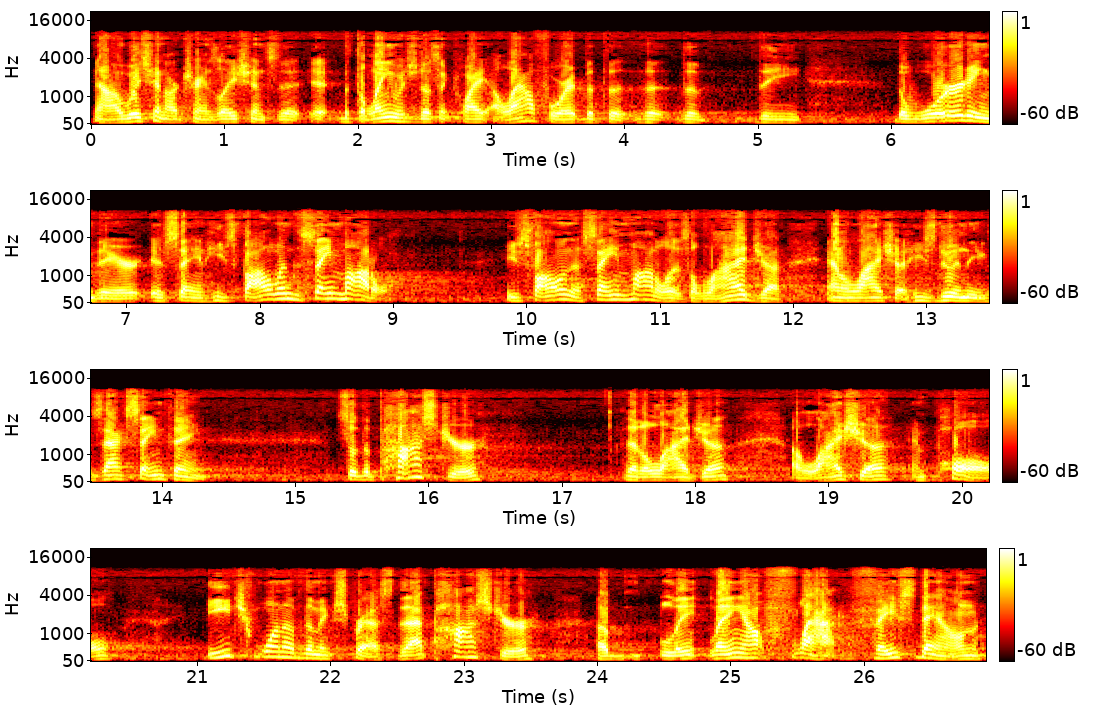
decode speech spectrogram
Now, I wish in our translations that, it, but the language doesn't quite allow for it, but the, the, the, the the wording there is saying he's following the same model. He's following the same model as Elijah and Elisha. He's doing the exact same thing. So the posture that Elijah, Elisha, and Paul, each one of them expressed, that posture of lay, laying out flat, face down,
